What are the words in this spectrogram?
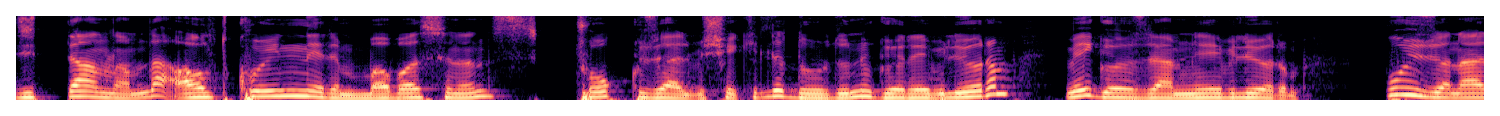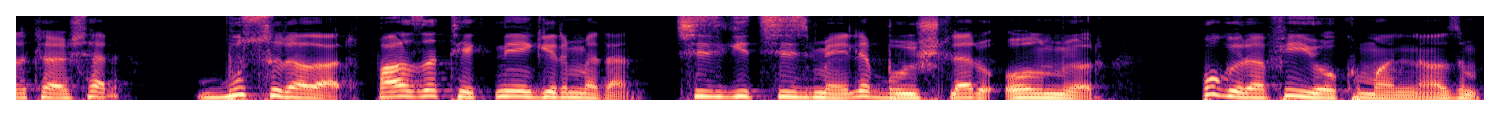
ciddi anlamda altcoin'lerin babasının çok güzel bir şekilde durduğunu görebiliyorum ve gözlemleyebiliyorum. Bu yüzden arkadaşlar Bu sıralar fazla tekniğe girmeden çizgi çizmeyle bu işler olmuyor. Bu grafiği iyi okuman lazım.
